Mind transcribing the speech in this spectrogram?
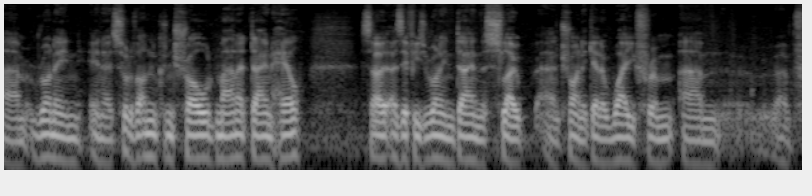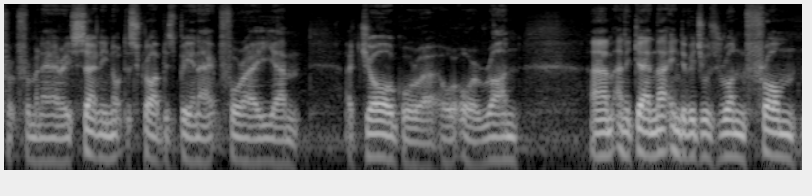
um, running in a sort of uncontrolled manner downhill. So as if he's running down the slope and trying to get away from um, uh, from an area. He's certainly not described as being out for a um, a jog or a, or, or a run. Um, and again, that individual's run from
